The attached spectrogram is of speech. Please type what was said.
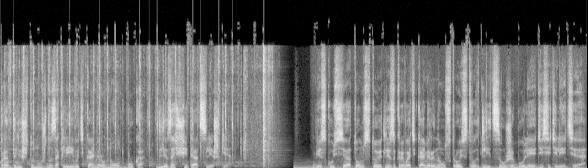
Правда ли, что нужно заклеивать камеру ноутбука для защиты от слежки? Дискуссия о том, стоит ли закрывать камеры на устройствах, длится уже более десятилетия.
